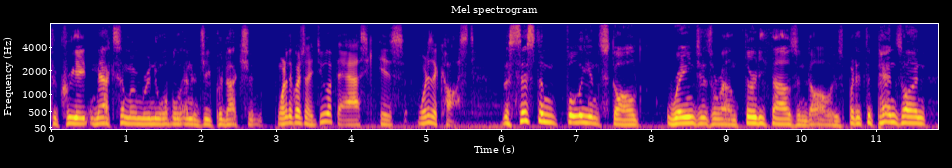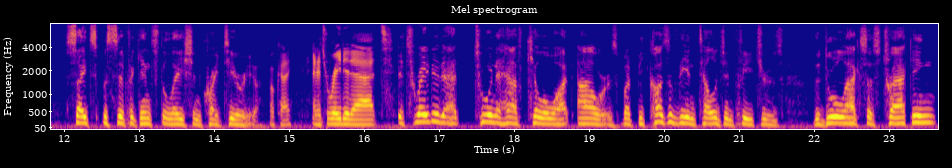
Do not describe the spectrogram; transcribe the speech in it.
to create maximum renewable energy production. One of the questions I do have to ask is, what does it cost? The system fully installed ranges around $30,000, but it depends on site-specific installation criteria. Okay. And it's rated at? It's rated at two and a half kilowatt hours, but because of the intelligent features, the dual axis tracking,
